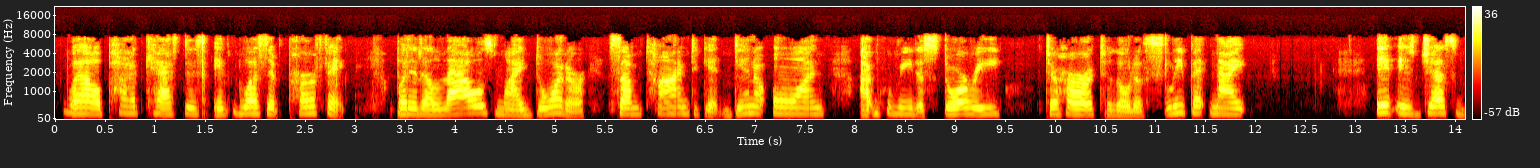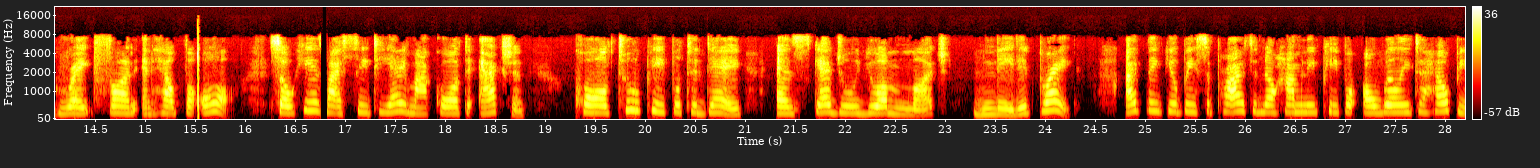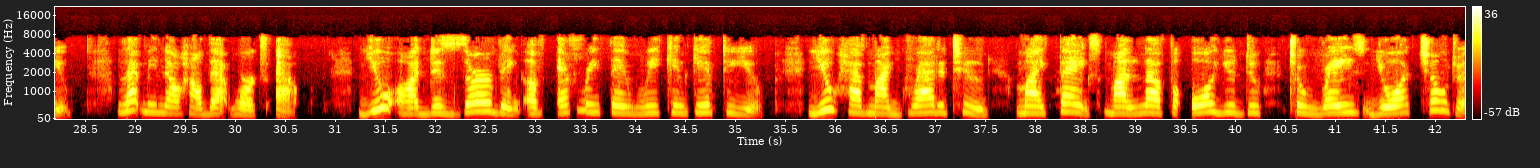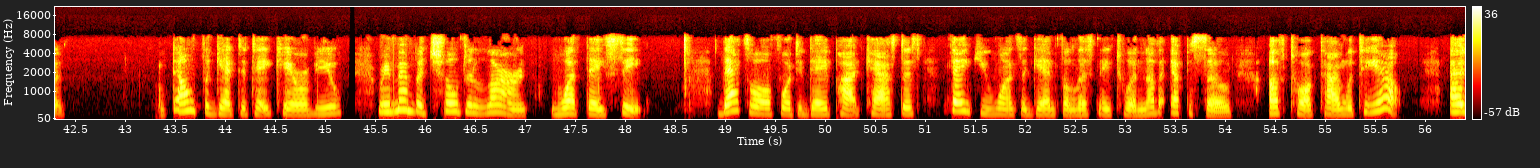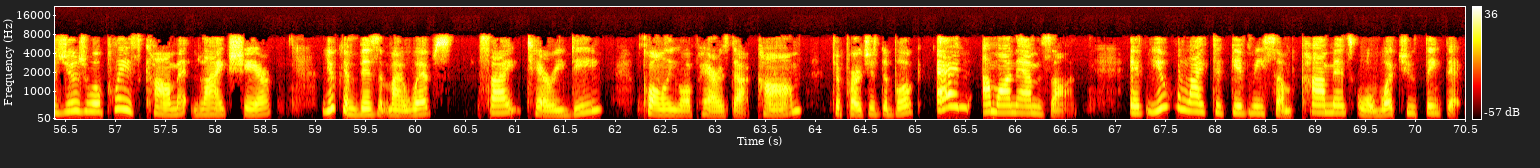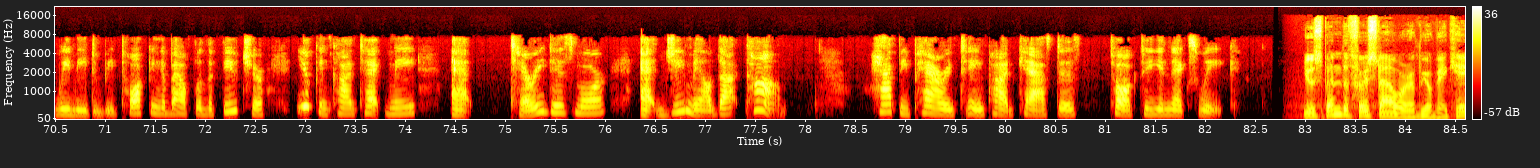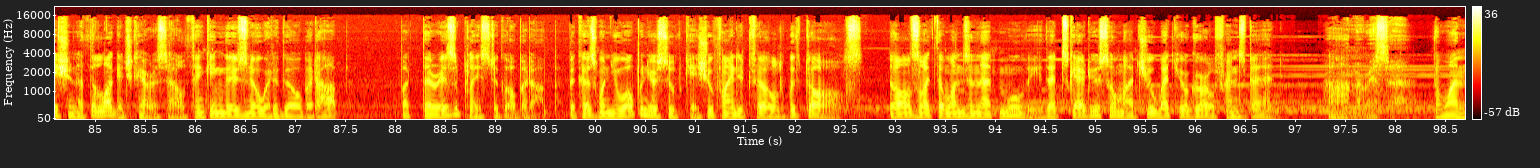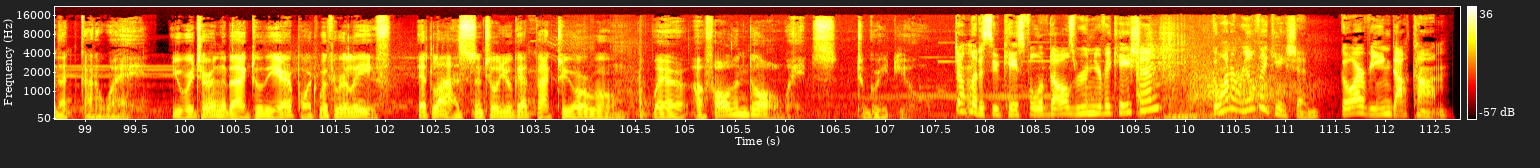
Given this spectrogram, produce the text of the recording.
Well, podcasters, it wasn't perfect, but it allows my daughter some time to get dinner on. I will read a story to her to go to sleep at night. It is just great fun and help for all. So here's my CTA, my call to action. Call two people today and schedule your much needed break. I think you'll be surprised to know how many people are willing to help you. Let me know how that works out. You are deserving of everything we can give to you. You have my gratitude, my thanks, my love for all you do to raise your children. Don't forget to take care of you. Remember, children learn what they see. That's all for today, podcasters. Thank you once again for listening to another episode of Talk Time with TL. As usual, please comment, like, share. You can visit my website, Terry D, callingallparents.com to purchase the book, and I'm on Amazon. If you would like to give me some comments or what you think that we need to be talking about for the future, you can contact me at terrydismore at gmail.com. Happy parenting, podcasters. Talk to you next week. You spend the first hour of your vacation at the luggage carousel thinking there's nowhere to go but up. But there is a place to go but up, because when you open your suitcase, you find it filled with dolls. Dolls like the ones in that movie that scared you so much you wet your girlfriend's bed. Ah, Marissa, the one that got away. You return the bag to the airport with relief. It lasts until you get back to your room, where a fallen doll waits to greet you. Don't let a suitcase full of dolls ruin your vacation. Go on a real vacation. GoRVing.com.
